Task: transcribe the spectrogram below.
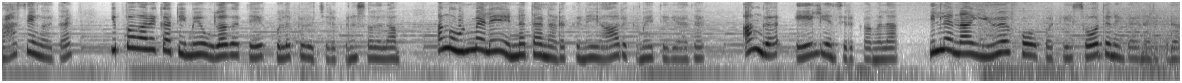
ரகசியங்கள் தான் இப்போ வரைக்காட்டியுமே உலகத்தையே குழப்பி வச்சிருக்குன்னு சொல்லலாம். அங்கே உண்மையிலேயே என்னத்தான் நடக்குன்னு யாருக்குமே தெரியாது. அங்கே ஏலியன்ஸ் இருக்காங்களா? இல்லைன்னா யூஎஃப்ஓ பற்றி சோதனைகள் நடக்குதா?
